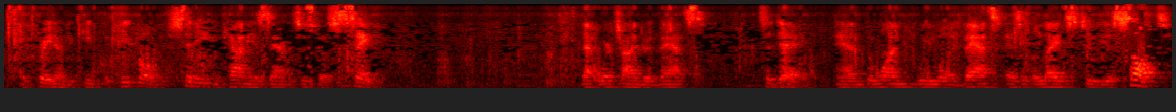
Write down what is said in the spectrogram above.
the freedom to keep the people of the city and county of San Francisco safe that we're trying to advance today, and the one we will advance as it relates to the assault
